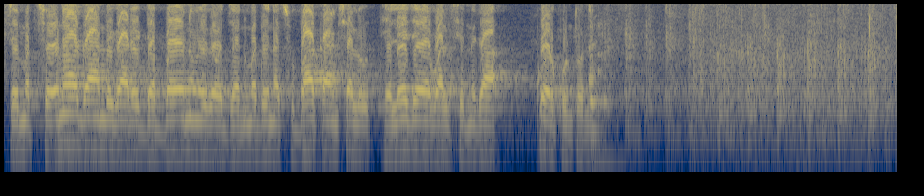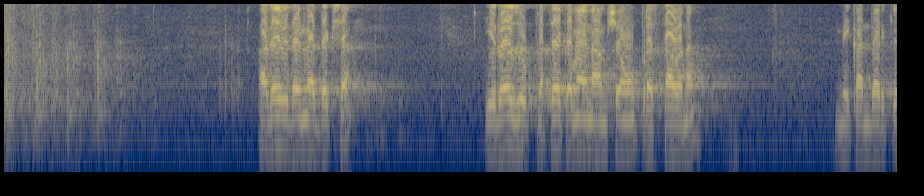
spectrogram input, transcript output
శ్రీమతి సోనియా గాంధీ గారి డెబ్బై ఎనిమిదో జన్మదిన శుభాకాంక్షలు తెలియజేయవలసిందిగా కోరుకుంటున్నాను. అదేవిధంగా అధ్యక్ష ఈరోజు ప్రత్యేకమైన అంశం ప్రస్తావన. మీకందరికీ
